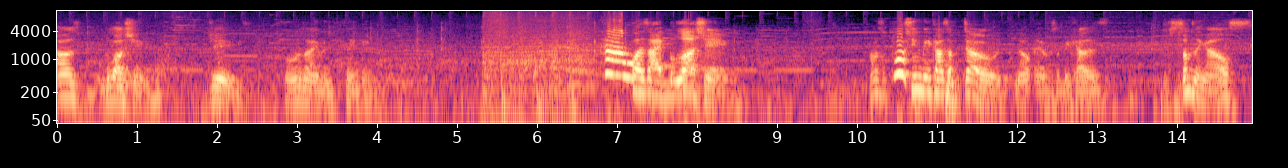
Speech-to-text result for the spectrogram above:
I was blushing. Jeez. What was I even thinking? How was I blushing? I was blushing because of Toad. No, it was because of something else.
